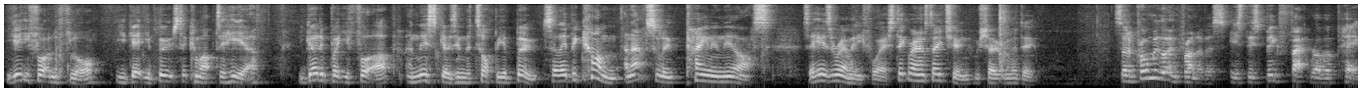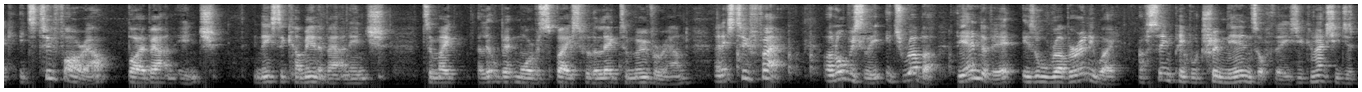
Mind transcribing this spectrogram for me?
You get your foot on the floor, you get your boots that come up to here, you go to put your foot up, and this goes in the top of your boot. So they become an absolute pain in the ass. So here's a remedy for you. Stick around, stay tuned, we'll show you what we're to do. So the problem we've got in front of us is this big fat rubber peg. It's too far out by about an inch. It needs to come in about an inch to make a little bit more of a space for the leg to move around. And it's too fat. And obviously it's rubber. The end of it is all rubber anyway. I've seen people trim the ends off these. You can actually just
